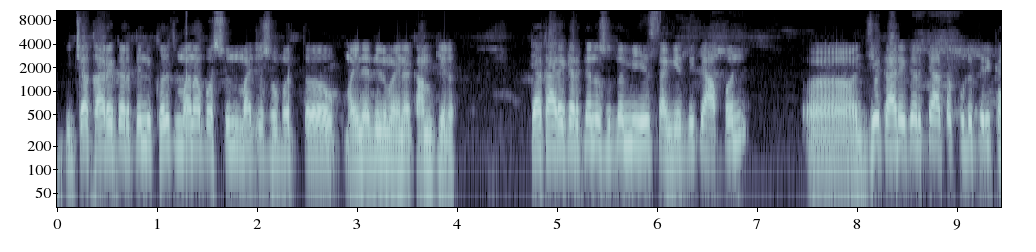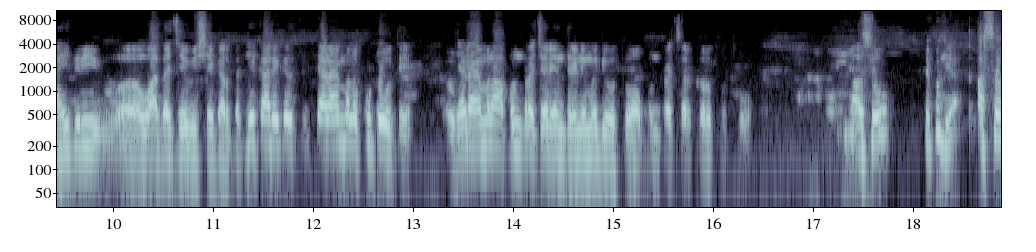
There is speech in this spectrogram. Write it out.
ज्या कार्यकर्त्यांनी खरंच मनापासून माझ्यासोबत महिना दीड महिना काम केलं. त्या कार्यकर्त्यांना सुद्धा मी हेच सांगितलं की आपण जे कार्यकर्ते आता कुठेतरी काहीतरी वादाचे विषय करतात हे कार्यकर्ते त्या टायमाला कुठं होते? त्या टायमाला आपण प्रचार यंत्रणेमध्ये होतो आपण प्रचार करत होतो. असो पण असं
